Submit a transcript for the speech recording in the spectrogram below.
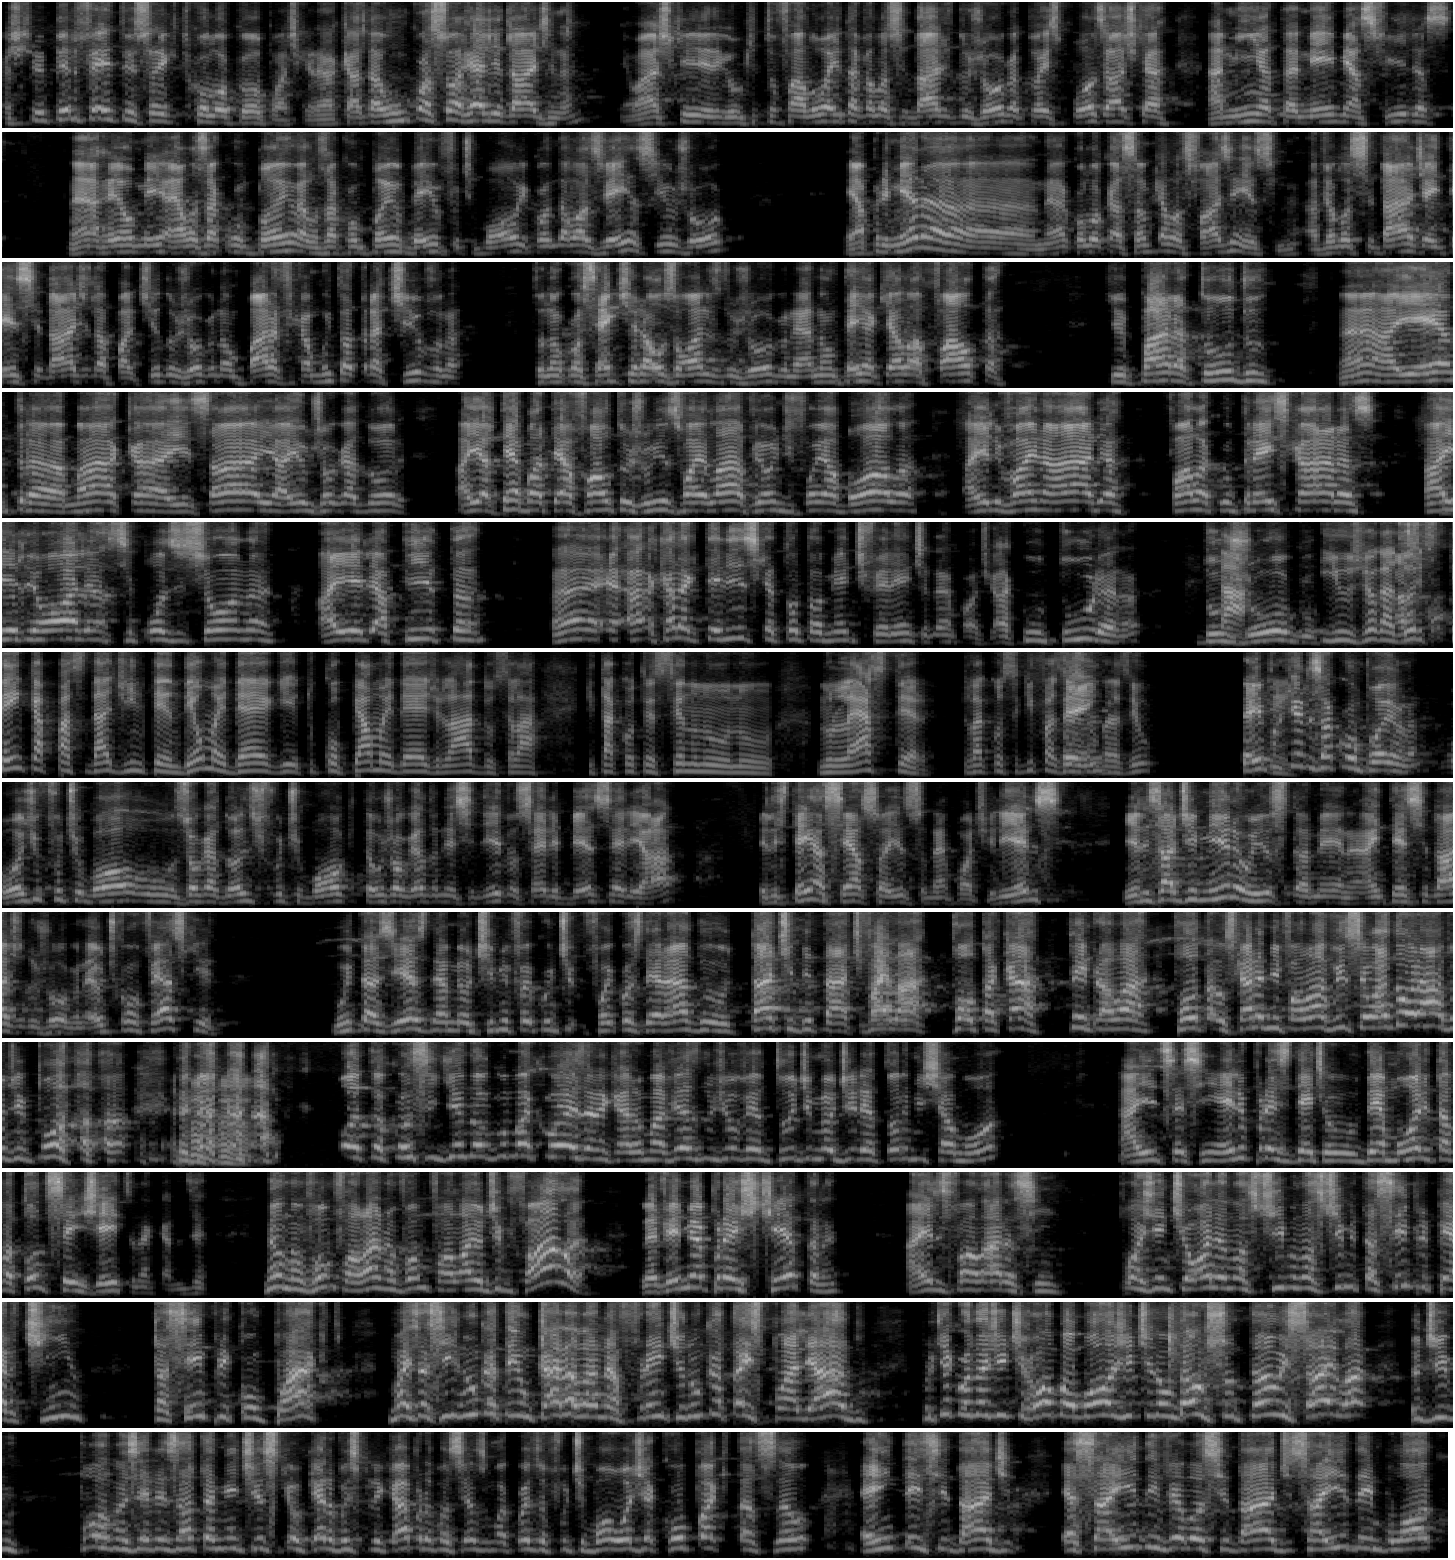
Acho que é perfeito isso aí que tu colocou, Potker. Né? Cada um com a sua realidade, né? Eu acho que o que tu falou aí da velocidade do jogo, a tua esposa, eu acho que a, a minha também, minhas filhas, né? Realmente, elas acompanham, elas acompanham bem o futebol e quando elas veem assim o jogo, é a primeira né, colocação que elas fazem é isso. Né? A velocidade, a intensidade da partida, o jogo não para, fica muito atrativo, né? Tu não consegue tirar os olhos do jogo, né? Não tem aquela falta que para tudo, né? Aí entra, marca e sai, aí o jogador, aí até bater a falta, o juiz vai lá, vê onde foi a bola, aí ele vai na área, fala com três caras, aí ele olha, se posiciona, aí ele apita. É, é a característica é totalmente diferente, né, Paulo? A cultura né, do tá. jogo. E os jogadores as... têm capacidade de entender uma ideia, de tu copiar uma ideia de lado, sei lá, que está acontecendo no, no, no, Leicester, tu vai conseguir fazer Tem. isso no Brasil? Tem porque Sim. eles acompanham, né? Hoje o futebol, os jogadores de futebol que estão jogando nesse nível, Série B, Série A, eles têm acesso a isso, né, Potter? E eles e eles admiram isso também, né? a intensidade do jogo. Né? Eu te confesso que muitas vezes né, meu time foi, foi considerado tati bitati. Vai lá, volta cá, vem para lá, volta. Os caras me falavam isso, eu adorava. Eu digo, pô, pô, tô conseguindo alguma coisa, né, cara? Uma vez no Juventude, meu diretor me chamou. Aí disse assim, ele o presidente, o Demore estava todo sem jeito, né, cara? Dizer, não, não vamos falar, não vamos falar. Eu digo, fala. Levei minha prancheta, né? Aí eles falaram assim, Pô, a gente olha o nosso time, o nosso time está sempre pertinho, está sempre compacto, mas assim, nunca tem um cara lá na frente, nunca está espalhado, porque quando a gente rouba a bola, a gente não dá um chutão e sai lá. Eu digo, pô, mas era exatamente isso que eu quero. Vou explicar para vocês uma coisa: o futebol hoje é compactação, é intensidade, é saída em velocidade, saída em bloco.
